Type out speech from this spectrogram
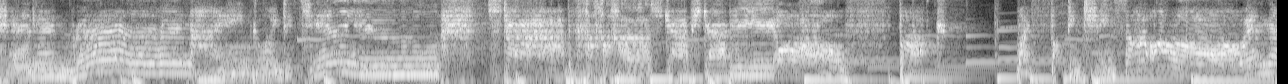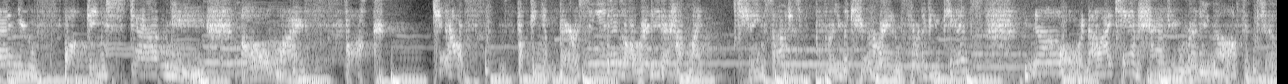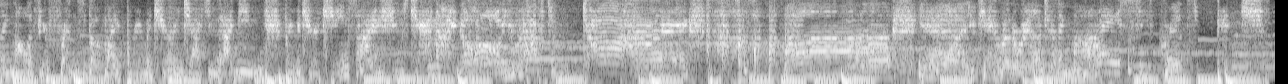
ahead and run. I'm going to kill you. Stop! Ha ha ha! Stop, stabby! Oh, fuck! My fucking chainsaw? Oh, and then you fucking stab me! Oh my fuck! Do you know how fucking embarrassing it is already to have my chainsaw just premature right in front of you kids? No, no, I can't have you running off and telling all of your friends about my premature ejaculation. I mean, premature chainsaw issues, can I? No, you have to die! yeah, you can't run around telling my secrets, bitch.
